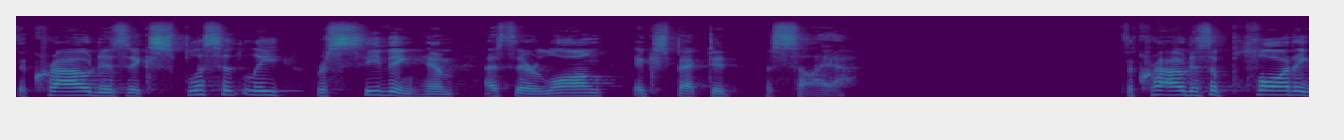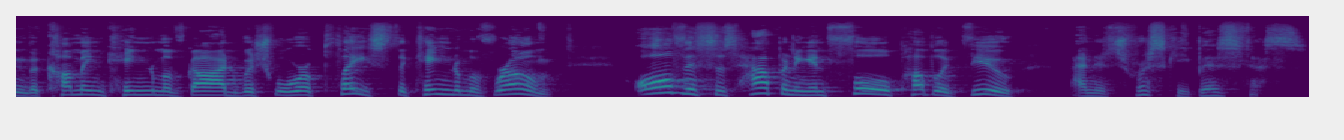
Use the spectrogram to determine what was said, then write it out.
The crowd is explicitly receiving him as their long expected Messiah. The crowd is applauding the coming kingdom of God, which will replace the kingdom of Rome. All this is happening in full public view, and it's risky business.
